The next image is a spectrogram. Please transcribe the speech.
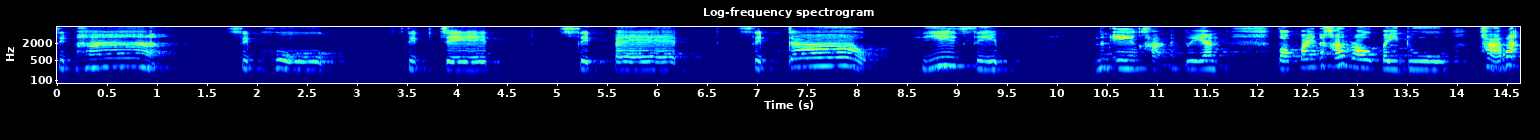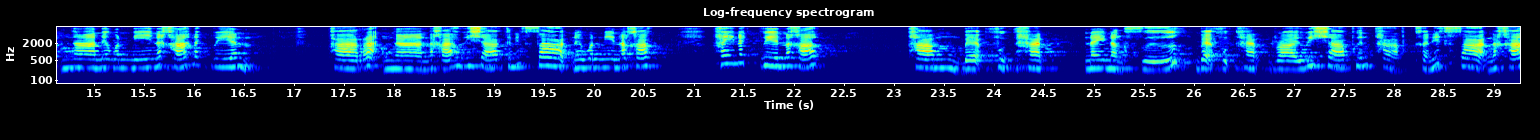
15 16 17 18 19 20นั่นเองค่ะนักเรียน ต่อไปนะคะเราไปดูภาระงานในวันนี้นะคะ นักเรียน ภาระงานนะคะ วิชาคณิตศาสตร์ในวันนี้นะคะ ให้นักเรียนนะคะทำแบบฝึกหัด ในหนังสือแบบฝึกหัดรายวิชาพื้นฐานคณิตศาสตร์นะคะ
